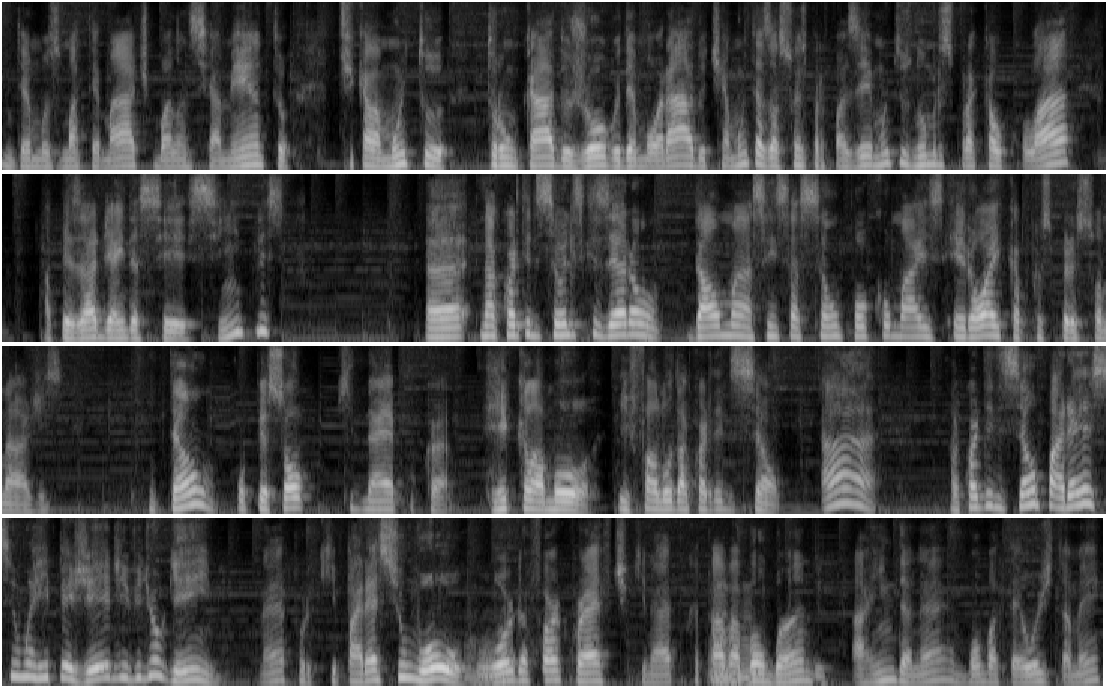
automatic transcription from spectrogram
em termos matemático, balanceamento, ficava muito truncado o jogo, demorado, tinha muitas ações para fazer, muitos números para calcular, apesar de ainda ser simples. Uh, na quarta edição, eles quiseram dar uma sensação um pouco mais heróica para os personagens. Então, o pessoal que na época reclamou e falou da quarta edição, ah, a quarta edição parece um RPG de videogame, né? Porque parece um WoW, uhum. World of Warcraft, que na época estava uhum. bombando ainda, né? Bomba até hoje também,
